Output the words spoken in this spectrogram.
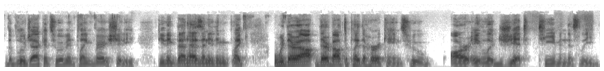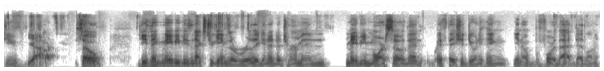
the Blue Jackets, who have been playing very shitty. Do you think that has anything like they're out? They're about to play the Hurricanes, who are a legit team in this league. Do you? Yeah. So, do you think maybe these next two games are really going to determine maybe more so than if they should do anything, you know, before that deadline?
